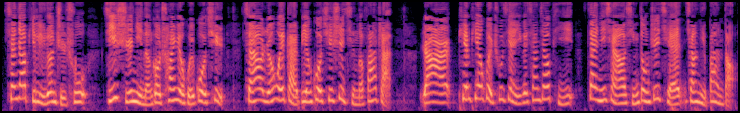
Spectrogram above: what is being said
香蕉皮理论指出，即使你能够穿越回过去，想要人为改变过去事情的发展，然而偏偏会出现一个香蕉皮，在你想要行动之前将你绊倒，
